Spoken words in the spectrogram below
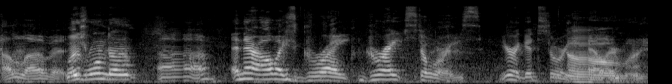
I love it. There's one time. Uh, and they're always great, great stories. You're a good storyteller. Oh storyteller. my.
